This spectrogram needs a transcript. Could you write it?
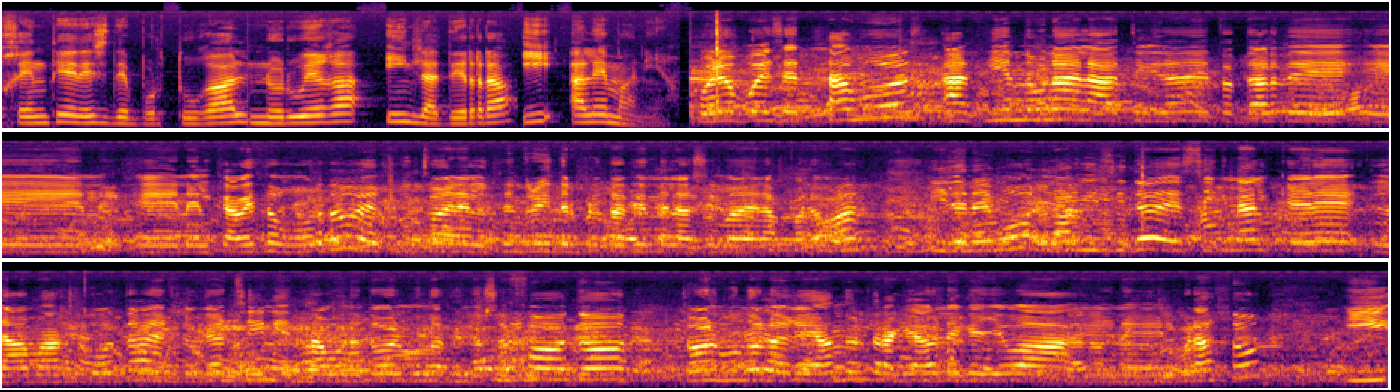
gente desde Portugal, Noruega, Inglaterra y Alemania. Bueno, pues estamos haciendo una de las actividades de esta tarde en, el Cabezo Gordo, justo en el Centro de Interpretación de la Sima de las Palomas, y tenemos la visita de Signal, que es la mascota de Geocaching, y está bueno, todo el mundo haciendo sus fotos, todo el mundo logueando el traqueable que lleva en el brazo, y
